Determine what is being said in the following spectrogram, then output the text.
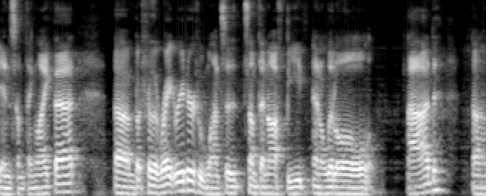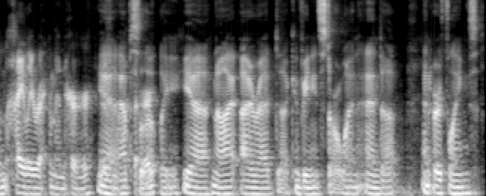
in something like that. Um, but for the right reader who wants a, something offbeat and a little odd, um, highly recommend her. Yeah, absolutely. Yeah, no, I, I read uh, Convenience Store one and uh, and Earthlings,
